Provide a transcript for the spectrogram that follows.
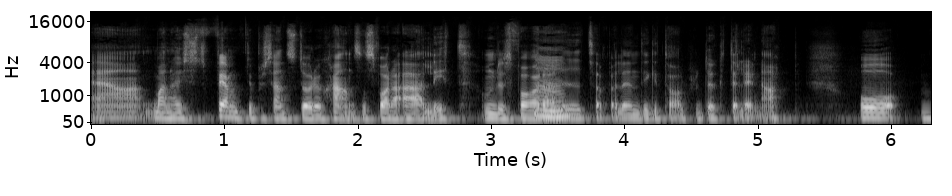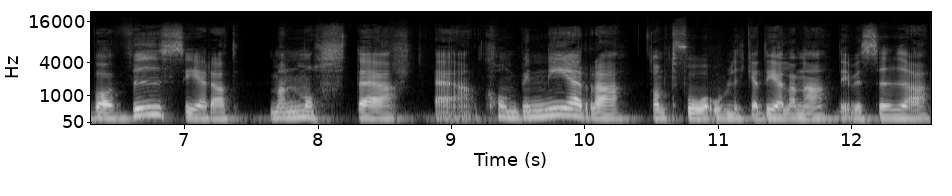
eh, man har 50 procent större chans att svara ärligt om du svarar mm. i till exempel en digital produkt eller en app. Och vad vi ser att man måste eh, kombinera de två olika delarna, det vill säga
